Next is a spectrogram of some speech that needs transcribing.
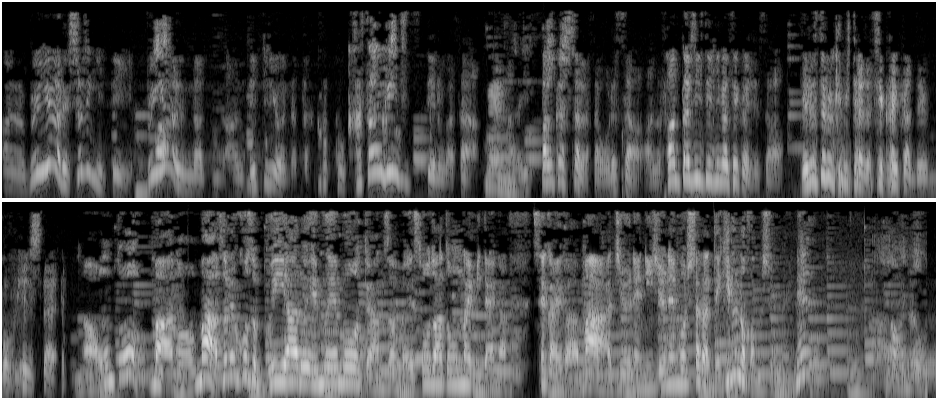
あの、VR 正直言っていい ?VR になっあのできるようになったら、こう仮想現実っていうのがさ、うんあの一般化したらさ、俺さ、あの、ファンタジー的な世界でさ、ベルセルクみたいな世界観で冒険したい。あ、本当？まあ、あの、まあ、それこそ VR、MMO ってあのさ、ソードアートオンラインみたいな世界が、まあ、10年、20年後したらできるのかもしれないね。ああなるほどね。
